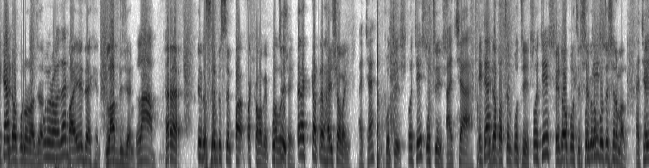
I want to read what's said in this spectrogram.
এটা? এটাও পনেরো হাজার। 15,000 বা এই দেখেন লাভ ডিজাইন লাভ হ্যাঁ এটা সেম টু সেম পাক্কা হবে। এক কাটের হাইসা ভাই আচ্ছা। পঁচিশ। পঁচিশ? পঁচিশ। আচ্ছা এটা? এটা পাচ্ছেন পঁচিশ। পঁচিশ? এটাও পঁচিশ। সেগুলো 25 পঁচিশের মাল। আচ্ছা, এই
